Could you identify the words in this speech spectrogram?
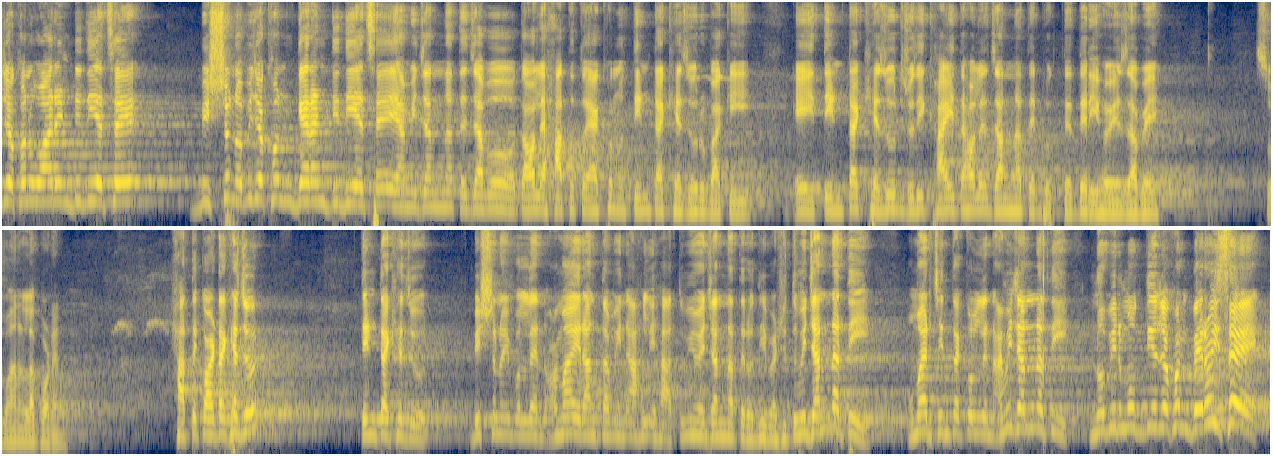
যখন ওয়ারেন্টি দিয়েছে, বিশ্বনবী যখন গ্যারান্টি দিয়েছে, আমি জান্নাতে যাব, তাহলে হাতে তো এখনও তিনটা খেজুর বাকি। এই তিনটা খেজুর যদি খাই, তাহলে জান্নাতে ঢুকতে দেরি হয়ে যাবে। সুবহানাল্লাহ, পড়েন। হাতে কয়টা খেজুর? তিনটা খেজুর। বিশ্বনবী বললেন অমায় রান্তামিন আহলিহা তুমি ওই জান্নাতের অধিবাসী, তুমি জান্নাতি। উমায়ের চিন্তা করলেন, আমি জান্নাতি। নবীর মুখ দিয়ে যখন বেরোইছে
